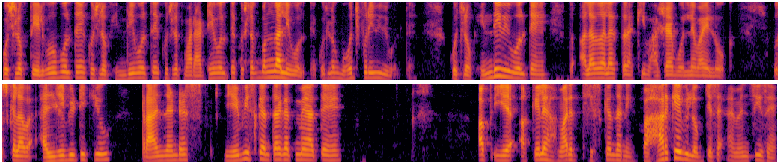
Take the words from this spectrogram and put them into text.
कुछ लोग तेलुगु बोलते हैं, कुछ लोग हिंदी बोलते हैं, कुछ लोग मराठी बोलते हैं, कुछ लोग बंगाली बोलते हैं, कुछ लोग भोजपुरी भी बोलते हैं, कुछ लोग हिंदी भी बोलते हैं, तो अलग-अलग तरह की भाषाएँ बोलने वाले लोग। उसके अलावा एलजीबीटीक्यू, ट्रांसजेंडर्स ये भी इसके अंतर्गत में आते हैं। अब ये अकेले हमारे देश के अंदर नहीं, बाहर के भी लोग जैसे एमएनसीज़ हैं,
